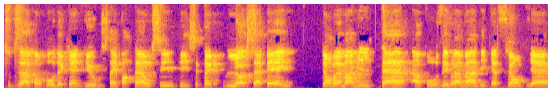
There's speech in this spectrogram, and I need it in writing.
tu disais à propos de Ken Hughes, c'est important aussi. Puis, c'est peut-être là que ça paye qui ont vraiment mis le temps à poser vraiment des questions puis à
